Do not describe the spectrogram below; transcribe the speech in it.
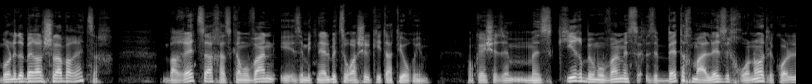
בואו נדבר על שלב הרצח. ברצח, אז כמובן, זה מתנהל בצורה של כיתת יורים. אוקיי? שזה מזכיר במובן מסוים, זה בטח מעלה זיכרונות לכל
